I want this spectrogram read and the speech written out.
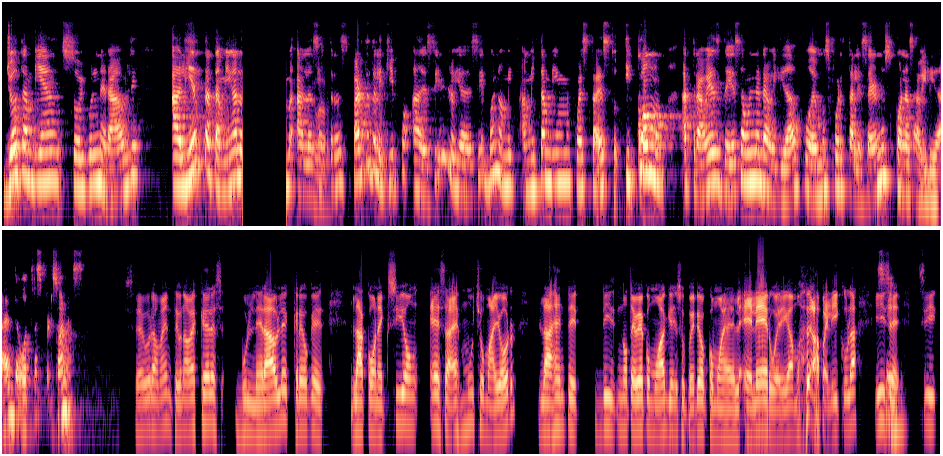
yo también soy vulnerable, alienta también a los a las otras partes del equipo a decirlo y a decir, bueno, a mí, a mí también me cuesta esto. Y cómo a través de esa vulnerabilidad podemos fortalecernos con las habilidades de otras personas. Seguramente, una vez que eres vulnerable, creo que la conexión esa es mucho mayor. La gente no te ve como alguien superior, como el, héroe, digamos, de la película. Y dice, si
